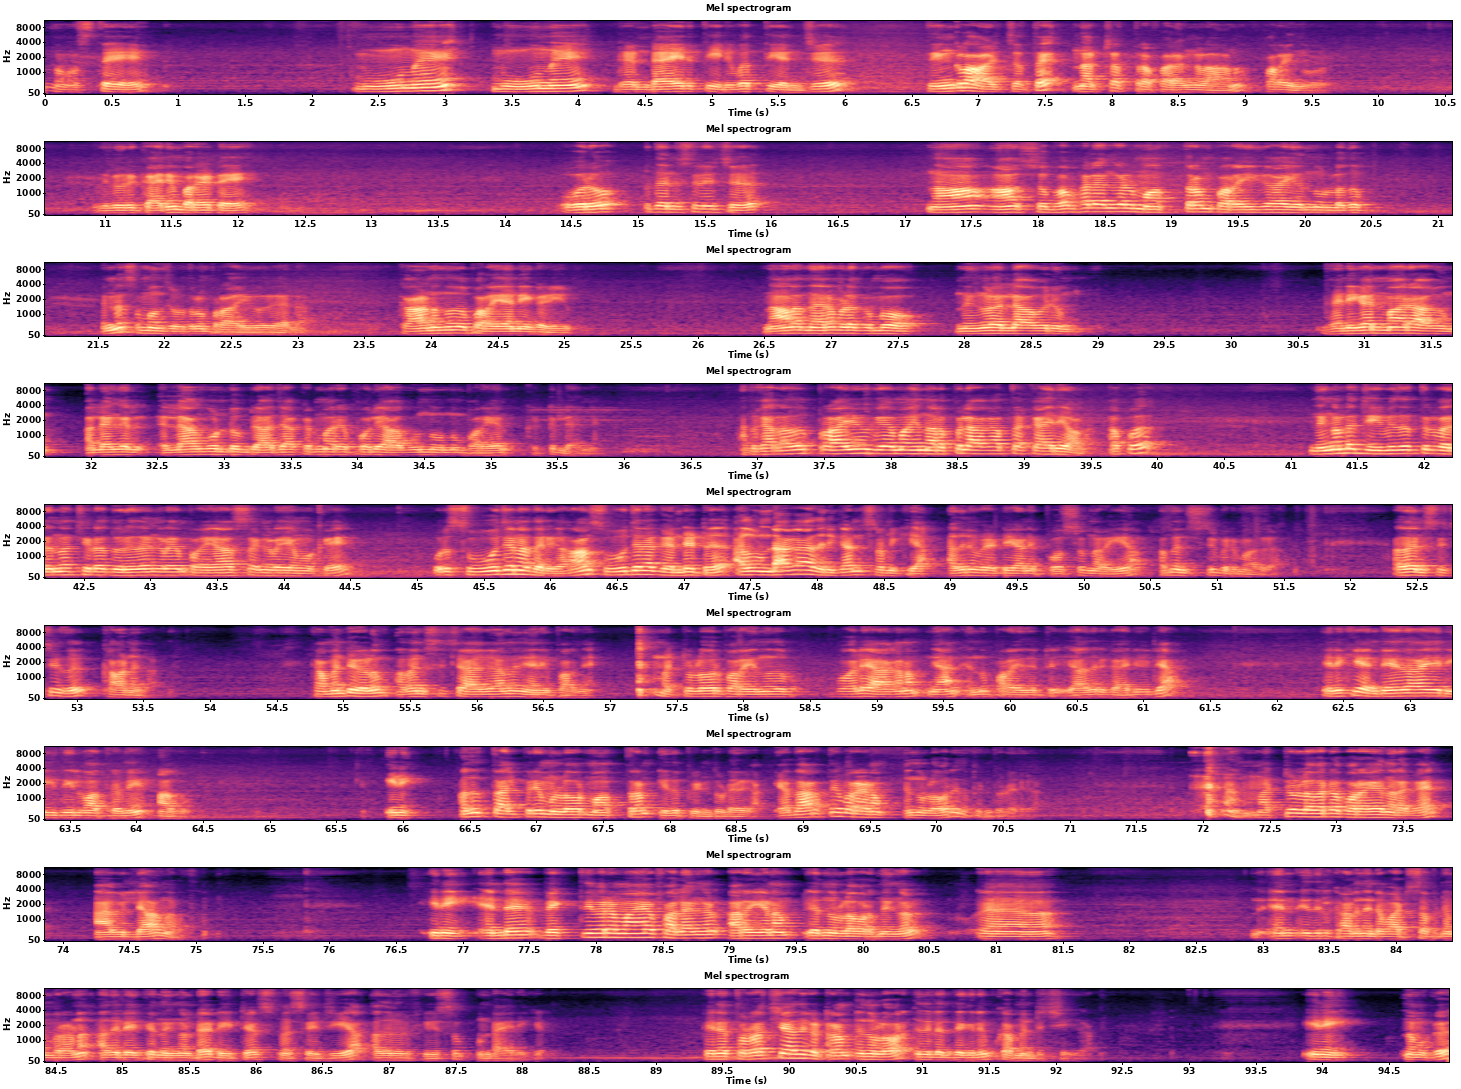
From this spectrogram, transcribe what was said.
നമസ്തേ. മൂന്ന് മൂന്ന് രണ്ടായിരത്തി ഇരുപത്തി അഞ്ച് തിങ്കളാഴ്ചത്തെ നക്ഷത്ര ഫലങ്ങളാണ് പറയുന്നത്. ഇതിലൊരു കാര്യം പറയട്ടെ. ഓരോ ഇതനുസരിച്ച് നാ- ആ ശുഭഫലങ്ങൾ മാത്രം പറയുക എന്നുള്ളത് എന്നെ സംബന്ധിച്ചിടത്തോളം പ്രായോഗികമല്ല. കാണുന്നത് പറയാനേ കഴിയും. നാളെ നേരം വെളുക്കുമ്പോൾ നിങ്ങളെല്ലാവരും ധനികന്മാരാകും അല്ലെങ്കിൽ എല്ലാം കൊണ്ടും രാജാക്കന്മാരെ പോലെ ആകുമെന്നൊന്നും പറയാൻ കിട്ടില്ല എന്നെ. അത് കാരണം അത് പ്രായോഗികമായി നടപ്പിലാകാത്ത കാര്യമാണ്. അപ്പോൾ നിങ്ങളുടെ ജീവിതത്തിൽ വരുന്ന ചില ദുരിതങ്ങളെയും പ്രയാസങ്ങളെയും ഒക്കെ ഒരു സൂചന തരിക. ആ സൂചന കണ്ടിട്ട് അത് ഉണ്ടാകാതിരിക്കാൻ ശ്രമിക്കുക. അതിനു വേണ്ടിയാണ് ഈ പോസ്റ്റ് എന്നറിയുക അതനുസരിച്ച് പെരുമാറുക. അതനുസരിച്ച് ഇത് കാണുക. കമന്റുകളും അതനുസരിച്ചാകുക എന്ന് ഞാനീ പറഞ്ഞേ മറ്റുള്ളവർ പറയുന്നത് പോലെ ആകണം ഞാൻ എന്ന് പറയുന്നിട്ട് യാതൊരു കാര്യമില്ല എനിക്ക് എന്റേതായ രീതിയിൽ മാത്രമേ ആകൂ. ഇനി അത് താല്പര്യമുള്ളവർ മാത്രം ഇത് പിന്തുടരുക. യഥാർത്ഥം പറയണം എന്നുള്ളവർ ഇത് പിന്തുടരുക. മറ്റുള്ളവരുടെ പുറകെ നടക്കാൻ ആവില്ല എന്നർത്ഥം. ഇനി എന്റെ വ്യക്തിപരമായ ഫലങ്ങൾ അറിയണം എന്നുള്ളവർ നിങ്ങൾ ഇതിൽ കാണുന്ന എന്റെ വാട്സാപ്പ് നമ്പറാണ്. അതിലേക്ക് നിങ്ങളുടെ ഡീറ്റെയിൽസ് മെസ്സേജ് ചെയ്യുക. അതിനൊരു ഫീസും ഉണ്ടായിരിക്കും. പിന്നെ തുടർച്ചയായി കിട്ടണം എന്നുള്ളവർ ഇതിലെന്തെങ്കിലും കമന്റ് ചെയ്യുക. ഇനി നമുക്ക്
